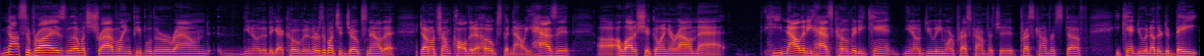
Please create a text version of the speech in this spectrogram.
Not surprised with how much traveling people they're around, you know, that they got COVID. And there's a bunch of jokes now that Donald Trump called it a hoax, but now he has it. Uh, a lot of shit going around that he now that he has COVID, he can't you know do any more press conference press conference stuff. He can't do another debate.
